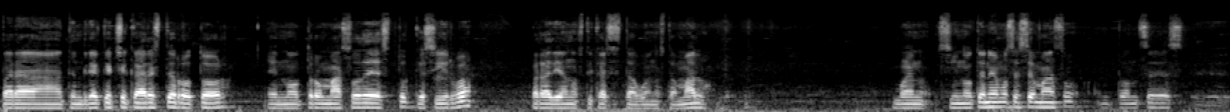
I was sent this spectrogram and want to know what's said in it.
para tendría que checar este rotor en otro mazo de esto que sirva para diagnosticar si está bueno o está malo bueno, si no tenemos ese mazo, entonces eh,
